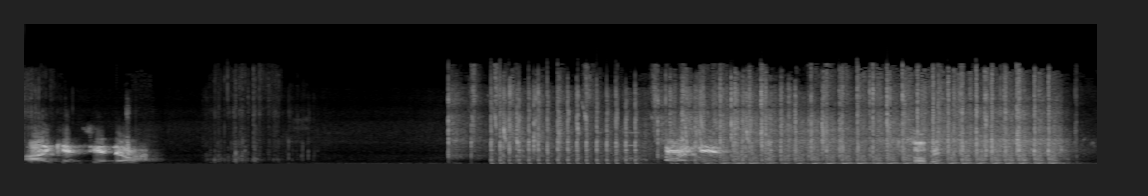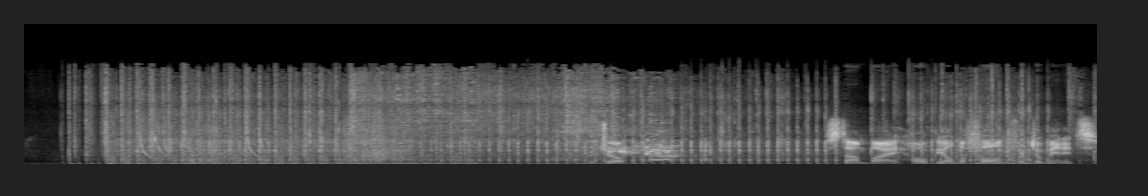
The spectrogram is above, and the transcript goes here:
I can't see it, no. Oh, I see it. Copy. Good job. Stand by. I'll be on the phone for two minutes.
